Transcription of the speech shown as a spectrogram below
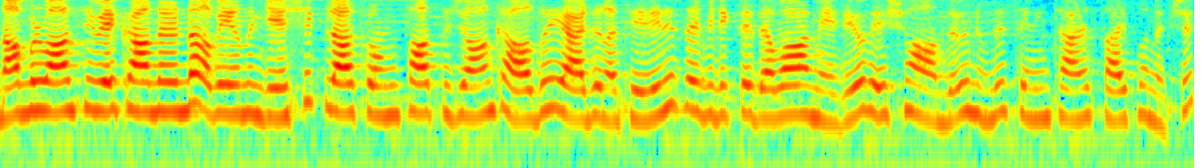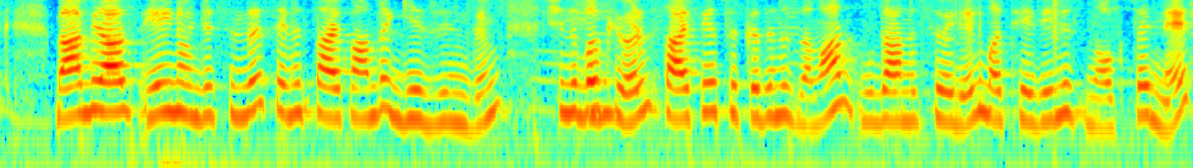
Number One TV ekranlarında Aveya'nın gençlik platformu Patlıcan kaldığı yerden Atiye'denizle birlikte devam ediyor ve şu anda önümde senin internet sayfan açık. Ben biraz yayın öncesinde senin sayfanda gezindim. Şimdi bakıyorum sayfaya tıkladığınız zaman buradan da söyleyelim atiyedeniz.net.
